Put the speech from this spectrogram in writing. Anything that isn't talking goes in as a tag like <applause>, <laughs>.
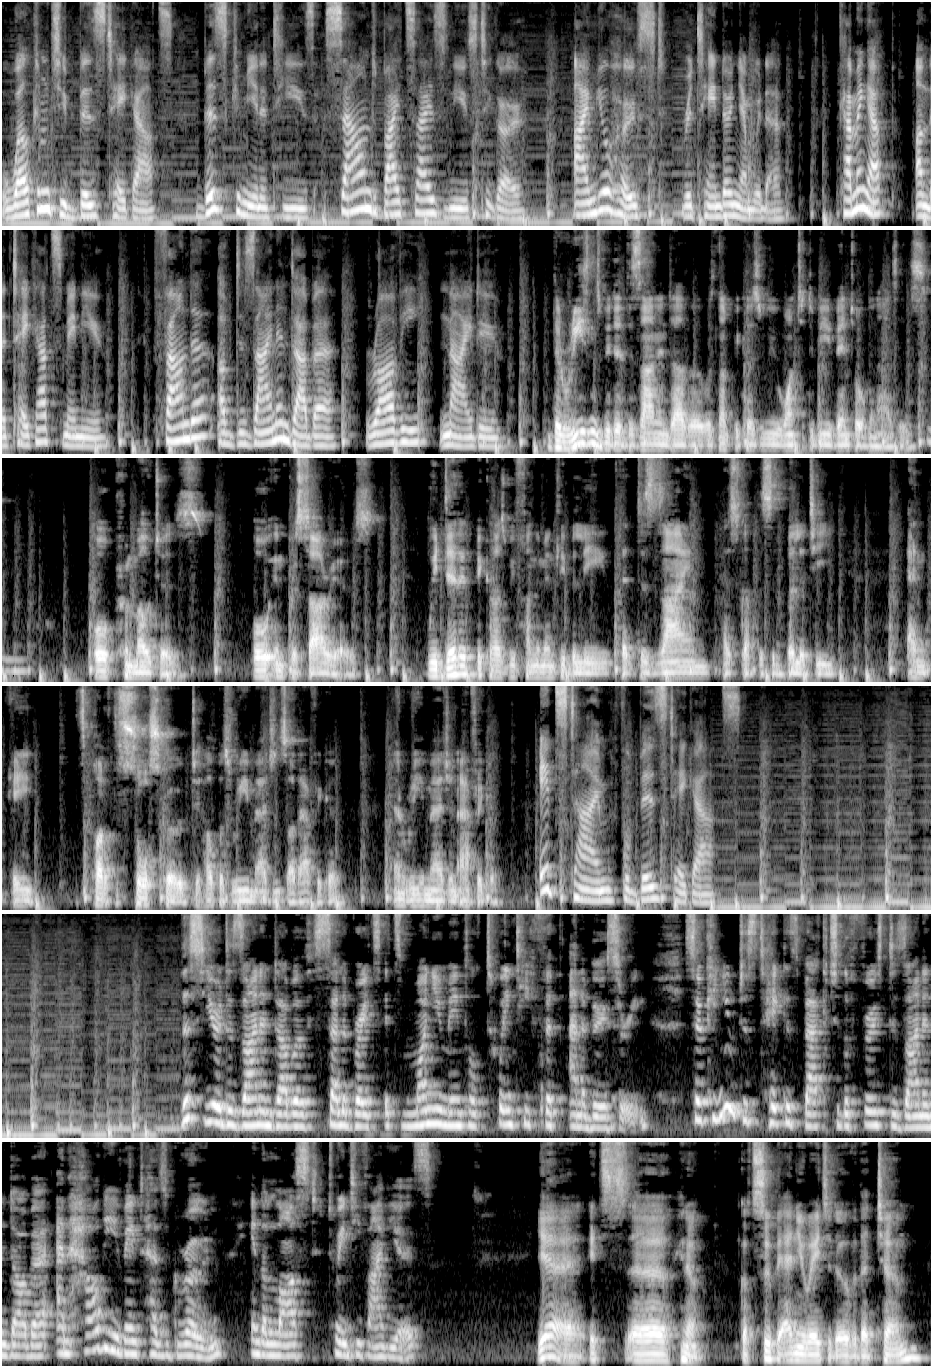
Welcome to Biz Takeouts, Biz Community's sound bite sized news to go. I'm your host, Retendo Nyamuda. Coming up on the Takeouts menu, founder of Design and Indaba, Ravi Naidu. The reasons we did Design and Indaba was not because we wanted to be event organizers mm. or promoters or impresarios. We did it because we fundamentally believe that design has got this ability and a it's part of the source code to help us reimagine South Africa and reimagine Africa. It's time for Biz Takeouts. This year, Design Indaba celebrates its monumental 25th anniversary. So, can you just take us back to the first Design Indaba and how the event has grown in the last 25 years? Yeah, it's, uh, you know, got superannuated over that term.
